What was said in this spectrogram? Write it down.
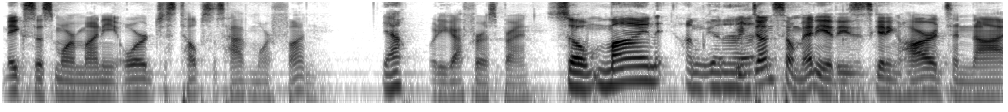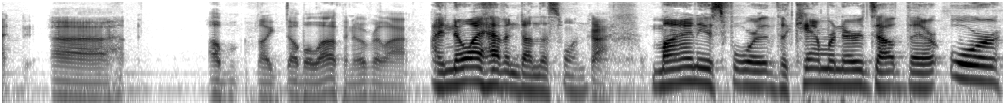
makes us more money, or just helps us have more fun. Yeah. What do you got for us, Bryan? So mine, I'm gonna. We've done so many of these. It's getting hard to not uh, up, like double up and overlap. I know I haven't done this one. Okay. Mine is for the camera nerds out there, or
